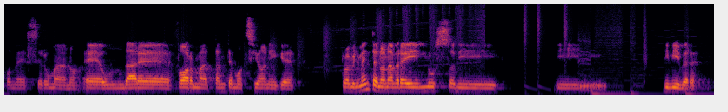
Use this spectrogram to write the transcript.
come essere umano, è un dare forma a tante emozioni che probabilmente non avrei il lusso di, di, di vivere.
